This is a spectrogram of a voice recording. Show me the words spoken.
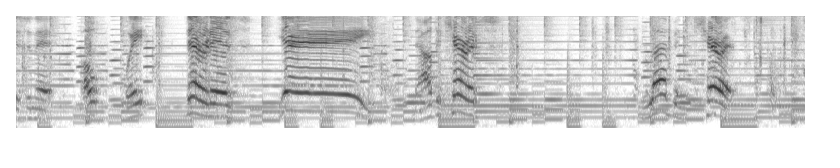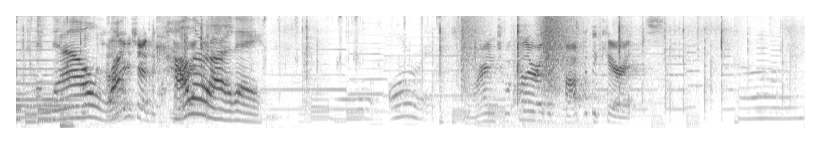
isn't it? Oh, wait. Top of the carrots? Um,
